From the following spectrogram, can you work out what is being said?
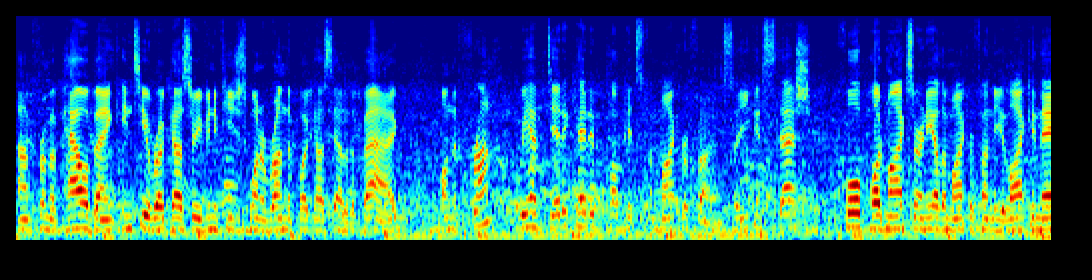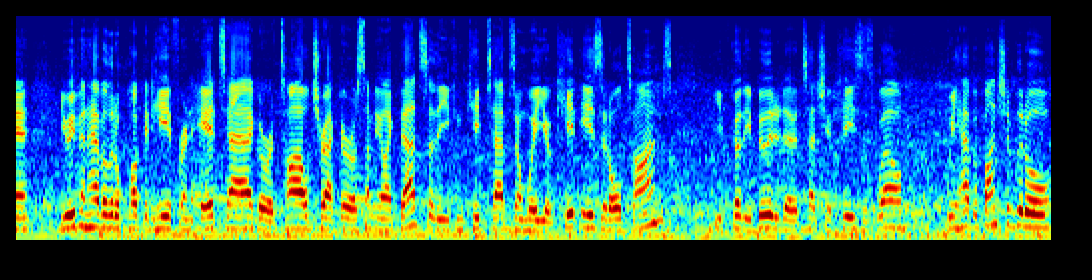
um, from a power bank into your Rodecaster even if you just want to run the podcast out of the bag. On the front, we have dedicated pockets for microphones. So you can stash four pod mics or any other microphone that you like in there. You even have a little pocket here for an AirTag or a tile tracker or something like that so that you can keep tabs on where your kit is at all times. You've got the ability to attach your keys as well. We have a bunch of little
